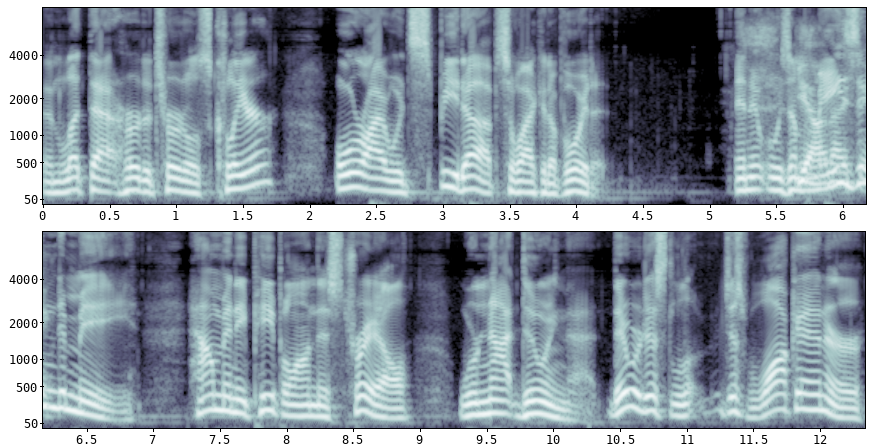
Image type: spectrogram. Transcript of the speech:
and let that herd of turtles clear, or I would speed up so I could avoid it. And it was amazing yeah, think- to me how many people on this trail were not doing that. They were just just walking or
